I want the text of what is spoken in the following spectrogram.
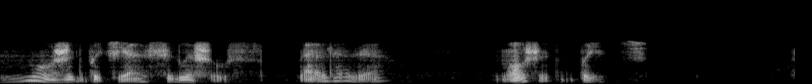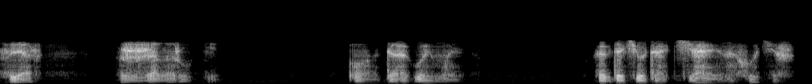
Может быть, я соглашусь. Да-да-да. Может быть. Фляр сжала руки. О, дорогой мой, когда чего-то отчаянно хочешь,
